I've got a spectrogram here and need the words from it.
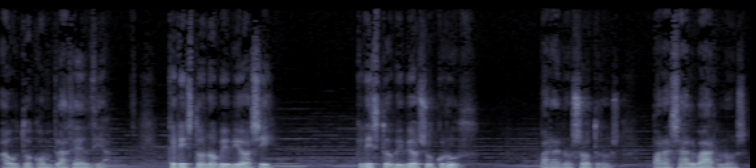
autocomplacencia. Cristo no vivió así. Cristo vivió su cruz para nosotros, para salvarnos,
